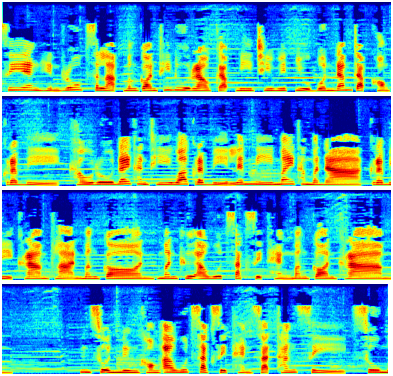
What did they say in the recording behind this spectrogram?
เซียงเห็นรูปสลักมังกรที่ดูราวกับมีชีวิตอยู่บนด้ามจับของกระบี่ เขารู้ได้ทันทีว่ากระบี่เล่มนี้ไม่ธรรมดา กระบี่ครามผลานมังกร มันคืออาวุธศักดิ์สิทธิ์แห่งมังกรคราม ส่วนหนึ่งของอาวุธศักดิ์สิทธิ์แห่งสัตว์ทั้งสี่ซูเหม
